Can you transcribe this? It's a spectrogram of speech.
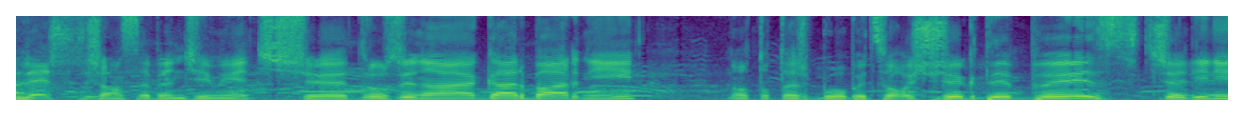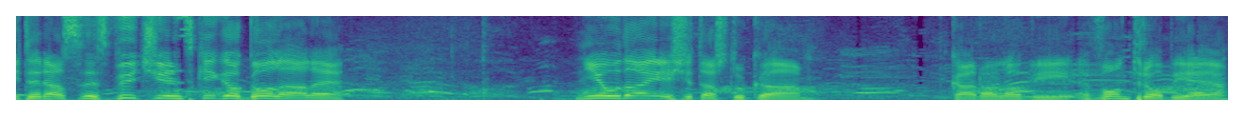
Leszczy... Szansę będzie mieć e, drużyna Garbarni. No to też byłoby coś, gdyby strzelili teraz zwycięskiego gola, ale nie udaje się ta sztuka Karolowi Wątrobie.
